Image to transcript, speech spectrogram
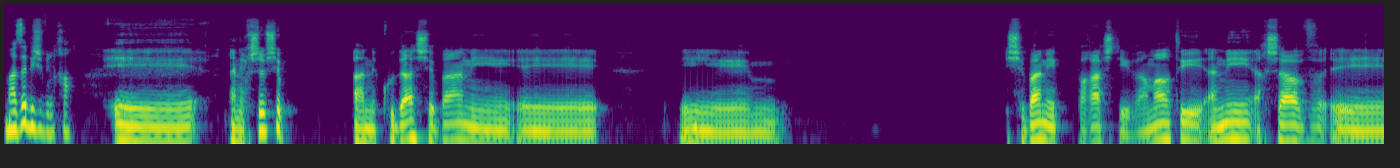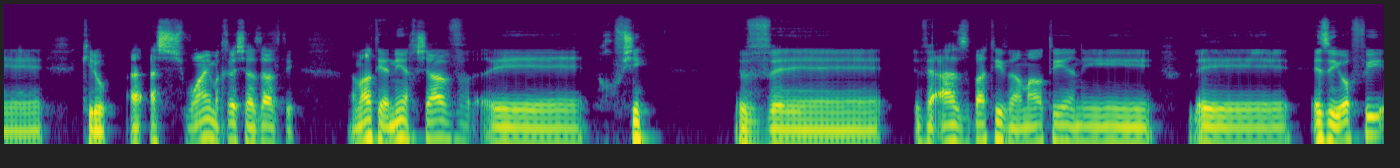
מה זה בשבילך? אה, אני חושב שהנקודה שבה אני אה, אה, שבה אני פרשתי ואמרתי אני עכשיו אה, כאילו השבועיים אחרי שעזבתי אמרתי אני עכשיו אה, חופשי. ו, ואז באתי ואמרתי אני אה, איזה יופי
